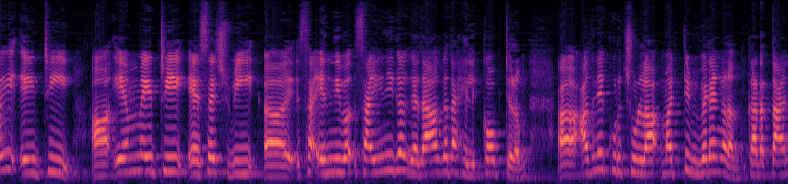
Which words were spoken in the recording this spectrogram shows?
I A T M A T S H V എന്നിവ സൈനിക ഗതാഗത ഹെലികോപ്റ്ററും അതിനെക്കുറിച്ചുള്ള മറ്റ് വിവരങ്ങളും കടത്താൻ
